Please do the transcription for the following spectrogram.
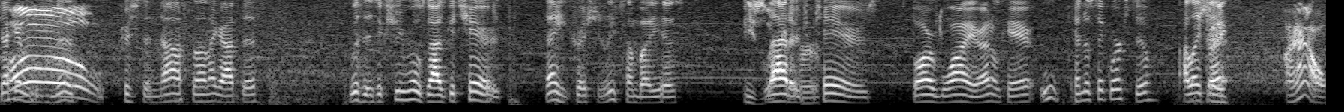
Jack Evans missed. Oh! Christian said, nah, son, I got this. Listen, it's Extreme Rules, guys. Get chairs. Thank you, Christian. At least somebody is. He's Ladders, for. chairs, barbed wire. I don't care. Ooh, kendo stick works too. I like Say, that. Ow!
